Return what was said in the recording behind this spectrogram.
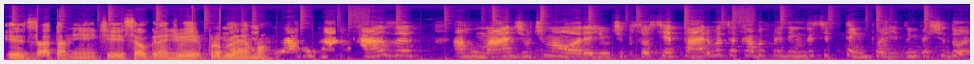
Exatamente, esse é o grande problema. E arrumar a casa, arrumar de última hora ali o tipo societário, você acaba perdendo esse tempo ali do investidor.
